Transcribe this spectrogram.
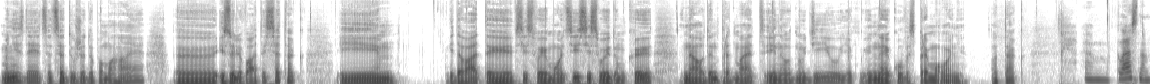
Мені здається, це дуже допомагає ізолюватися так. І віддавати всі свої емоції, всі свої думки на один предмет і на одну дію, на яку ви спрямовані. Отак. Ем, класно.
